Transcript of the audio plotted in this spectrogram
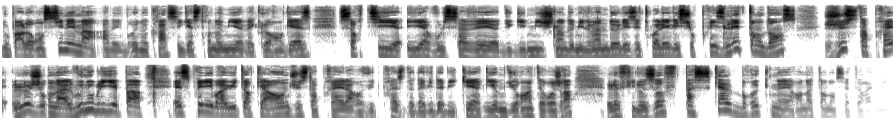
nous parlerons cinéma avec Bruno Kras et gastronomie avec Laurent Guez. Sorti hier, vous le savez, du guide Michelin 2022, les étoilés, les surprises, les tendances, juste après le journal. Vous n'oubliez pas, Esprit libre à 8h40, juste après la revue de presse de David Abiker, Guillaume Durand interrogera le philosophe Pascal Bruckner. En attendant 7h30.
